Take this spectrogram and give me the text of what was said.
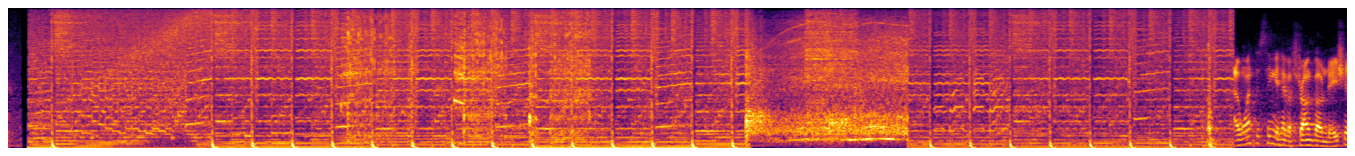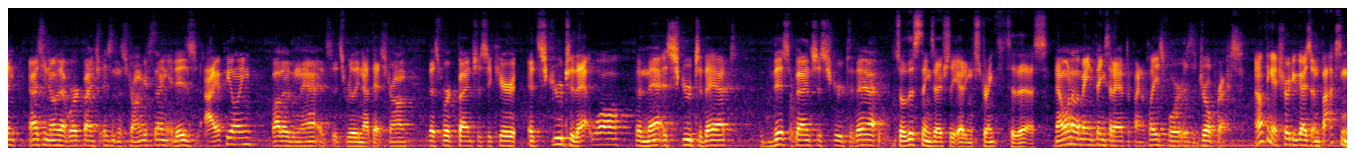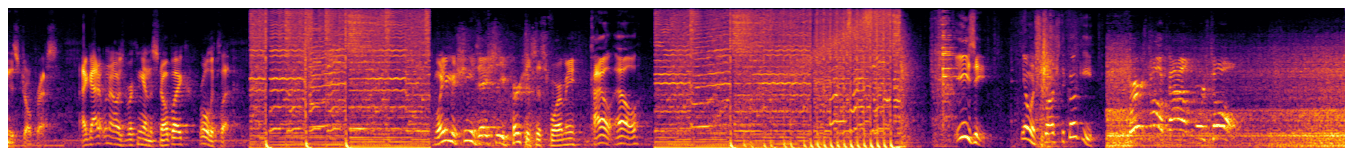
This thing to have a strong foundation. Now, as you know, that workbench isn't the strongest thing. It is eye appealing, but other than that, it's, it's really not that strong. This workbench is secure. It's screwed to that wall, then that is screwed to that. This bench is screwed to that. So this thing's actually adding strength to this. Now one of the main things that I have to find a place for is the drill press. I don't think I showed you guys unboxing this drill press. I got it when I was working on the snow bike. Roll the clip. One of your machines actually purchased this for me. Kyle L Easy. You almost squashed the cookie. First hole, Kyle, first hole.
